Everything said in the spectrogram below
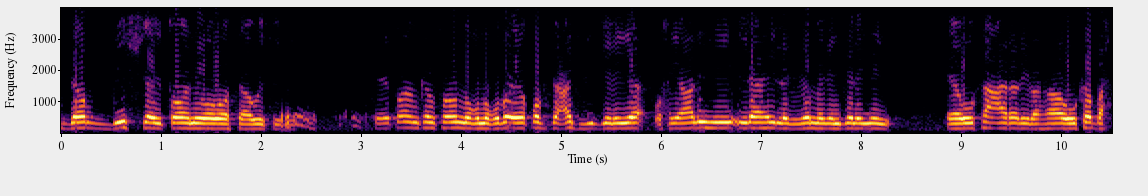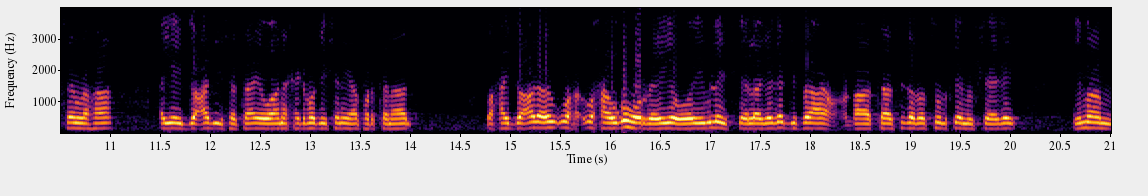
dardi shaytaani wa wasaawisihi. Shaydaankan soo noqnoqdo ee qofka cajsi geliya waxyaalihii ilaahay lagaga magangelayey ee uu ka carari lahaa uu ka baxsan lahaa ayay ducadiisa tahay. Waana xidhmadii shan iyo afartanaad. Waxay ducada waxaa ugu horreeya oo ibliiska lagaga difaac qaataa sida rasuulkeenu sheegay imaam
